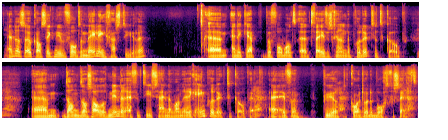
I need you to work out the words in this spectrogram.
En dat is ook als ik nu bijvoorbeeld een mailing ga sturen. ehm, en ik heb bijvoorbeeld eh, twee verschillende producten te koop. Ja. Ehm, dan, dan zal dat minder effectief zijn dan wanneer ik één product te koop heb. Even puur kort door de bocht gezegd.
